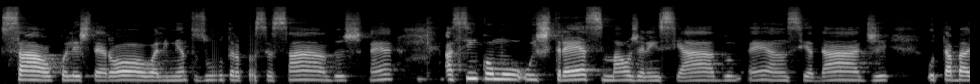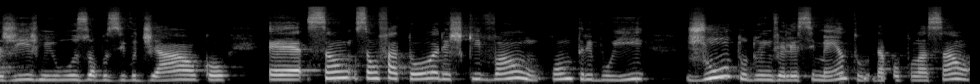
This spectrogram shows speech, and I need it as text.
sal, colesterol, alimentos ultraprocessados, né? assim como o estresse mal gerenciado, né? a ansiedade, o tabagismo e o uso abusivo de álcool, é, são, são fatores que vão contribuir junto do envelhecimento da população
